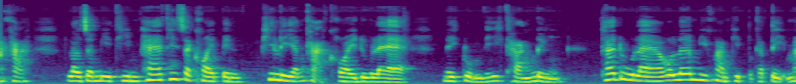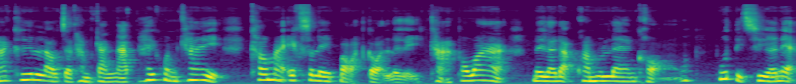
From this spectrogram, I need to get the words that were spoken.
นะคะ เราจะมีทีมแพทย์ที่จะคอยเป็นพี่เลี้ยงค่ะ คอยดูแลในกลุ่มนี้อีกครั้งหนึ่ง ถ้าดูแล้วเริ่มมีความผิดปกติมากขึ้น เราจะทำการนัดให้คนไข้เข้ามาเอ็กซเรย์ปอดก่อนเลยค่ะ เพราะว่าในระดับความรุนแรงของผู้ติดเชื้อเนี่ย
